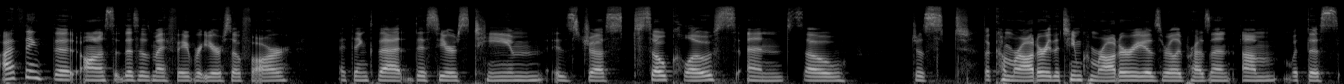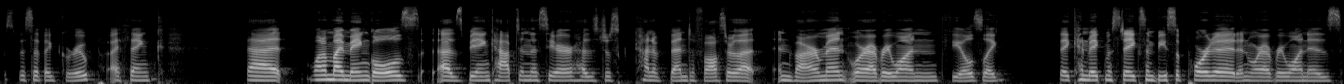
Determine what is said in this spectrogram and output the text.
i think that honestly this is my favorite year so far I think that this year's team is just so close and so just the camaraderie, the team camaraderie is really present um, with this specific group. I think that one of my main goals as being captain this year has just kind of been to foster that environment where everyone feels like they can make mistakes and be supported and where everyone is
